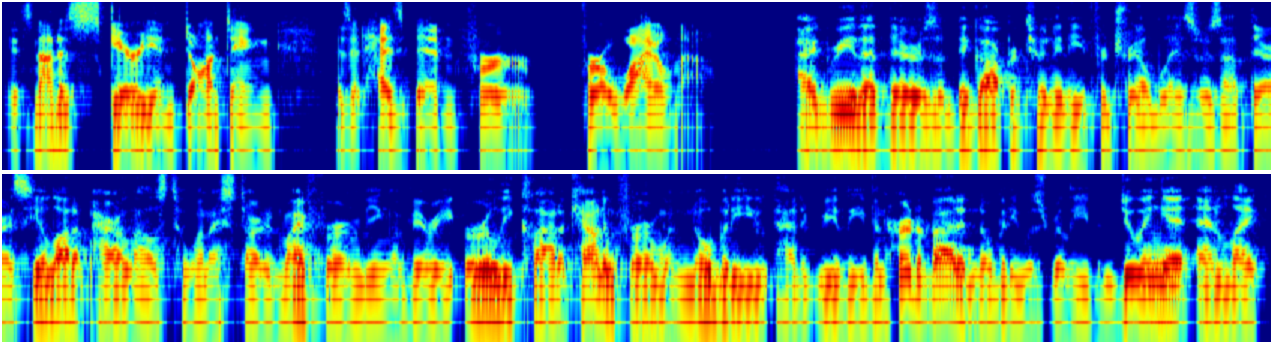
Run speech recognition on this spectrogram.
It's not as scary and daunting as it has been for for a while now. I agree that there's a big opportunity for trailblazers out there. I see a lot of parallels to when I started my firm being a very early cloud accounting firm when nobody had really even heard about it, nobody was really even doing it and like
